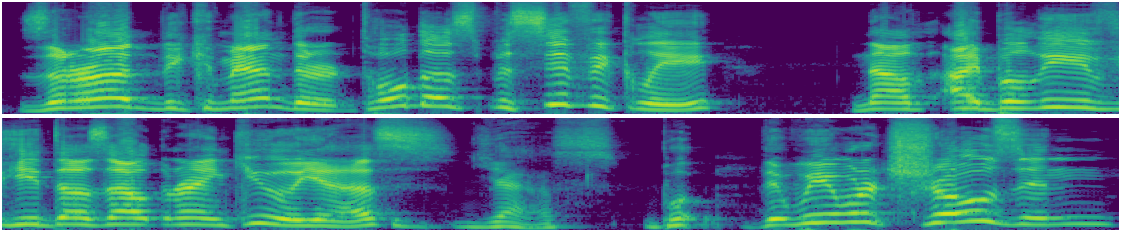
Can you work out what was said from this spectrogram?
Zoran, the commander, told us specifically. Now, I believe he does outrank you. Yes, yes, but that we were chosen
